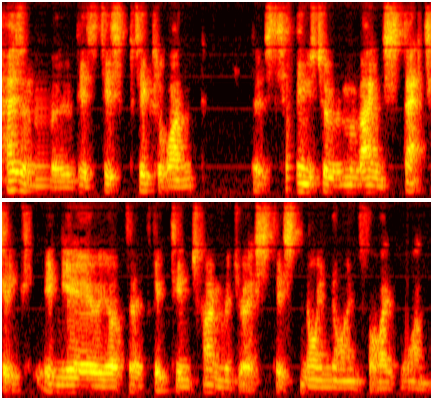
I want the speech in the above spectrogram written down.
hasn't moved is this particular one that seems to remain static in the area of the victim's home address, this 9951.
